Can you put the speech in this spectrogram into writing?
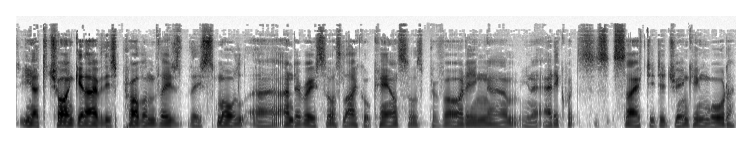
You know, to try and get over this problem, these these small uh, under-resourced local councils providing um, you know adequate s- safety to drinking water.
